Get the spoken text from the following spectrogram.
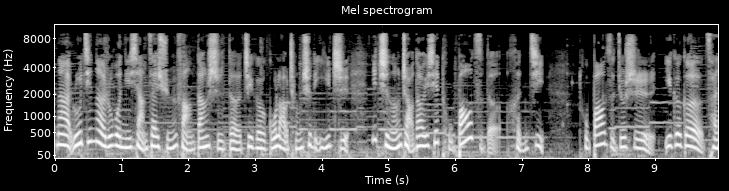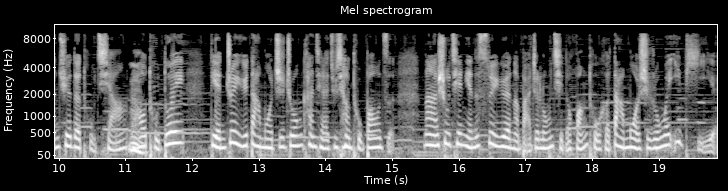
那如今呢，如果你想再寻访当时的这个古老城市的遗址，你只能找到一些土包子的痕迹。土包子就是一个个残缺的土墙，然后土堆点缀于大漠之中，看起来就像土包子。那数千年的岁月呢，把这隆起的黄土和大漠是融为一体，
